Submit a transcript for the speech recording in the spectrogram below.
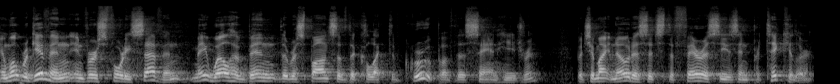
And what we're given in verse 47 may well have been the response of the collective group of the Sanhedrin, but you might notice it's the Pharisees in particular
